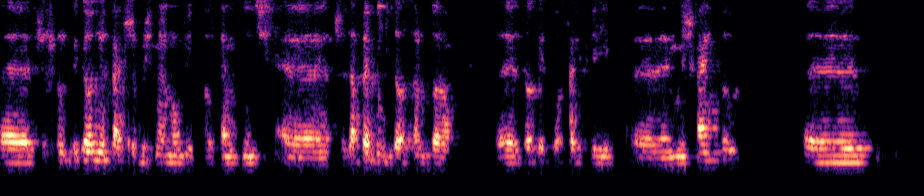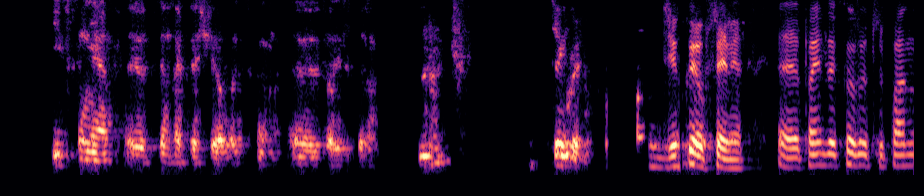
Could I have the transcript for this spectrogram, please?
w przyszłym tygodniu, tak żebyśmy mogli udostępnić, e, czy zapewnić dostęp do, e, do tych posesji e, mieszkańców. E, I w sumie e, w tym zakresie obecnym e, to jest tyle. Mhm. Dziękuję. Dziękuję uprzejmie. E, Panie doktorze, czy pan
